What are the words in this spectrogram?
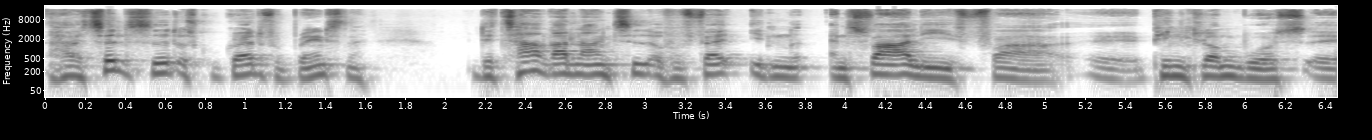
har selv siddet og skulle gøre det for brandsene. Det tager ret lang tid at få fat i den ansvarlige fra øh, Pink Klomburgs øh,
